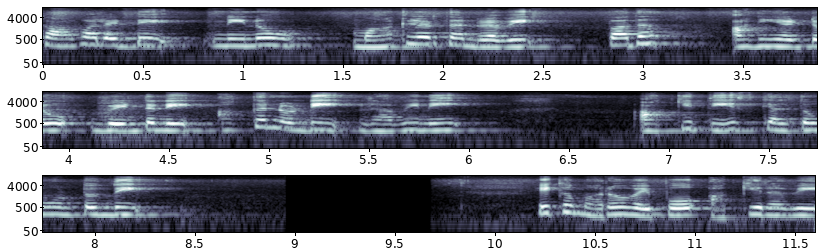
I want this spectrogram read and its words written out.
కావాలంటే నేను మాట్లాడతాను రవి. పద అని అంటూ వెంటనే అక్కడి నుండి రవిని అక్కి తీసుకెళ్తూ ఉంటుంది. ఇక మరోవైపు అక్కి రవి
